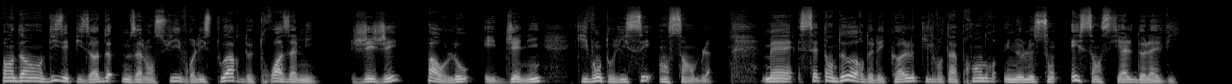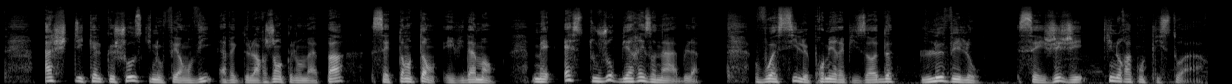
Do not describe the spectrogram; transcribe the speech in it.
Pendant dix épisodes, nous allons suivre l'histoire de trois amis, Gégé, Paolo et Jenny, qui vont au lycée ensemble. Mais c'est en dehors de l'école qu'ils vont apprendre une leçon essentielle de la vie. Acheter quelque chose qui nous fait envie avec de l'argent que l'on n'a pas, c'est tentant, évidemment. Mais est-ce toujours bien raisonnable? Voici le premier épisode, Le vélo. C'est Gégé qui nous raconte l'histoire.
